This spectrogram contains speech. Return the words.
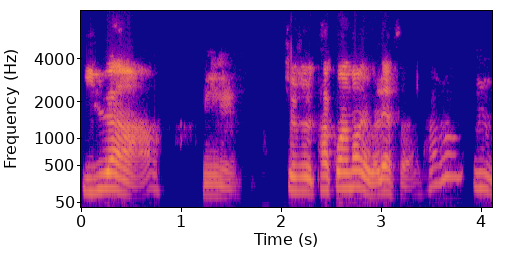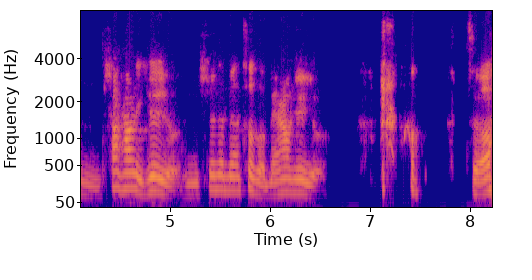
医院啊，嗯，就是他官方有个 list，他说嗯，商场里就有，你去那边厕所边上就有。侧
